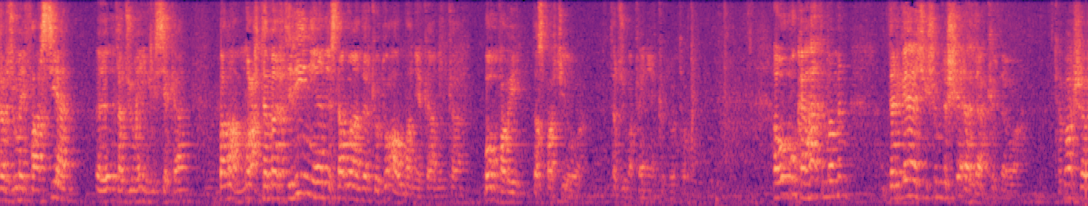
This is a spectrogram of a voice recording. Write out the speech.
تەرجمەی فارسیان تەرجمە ئینگلیسیەکان بەڵام محتەمەترینیان ئێستا بۆیان دەرکەوتو ئاڵمانیەکانی کە بۆ پەڕی دەستپارچیەوە تەرجمەکانیان کردوێتەوە ئەو بوو کە هاتمە من دەرگایەکیشم لە شێعدا کردەوە کە باشە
